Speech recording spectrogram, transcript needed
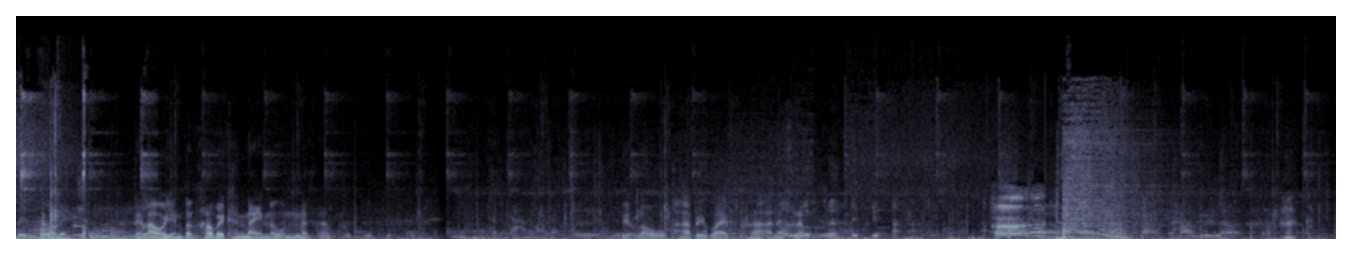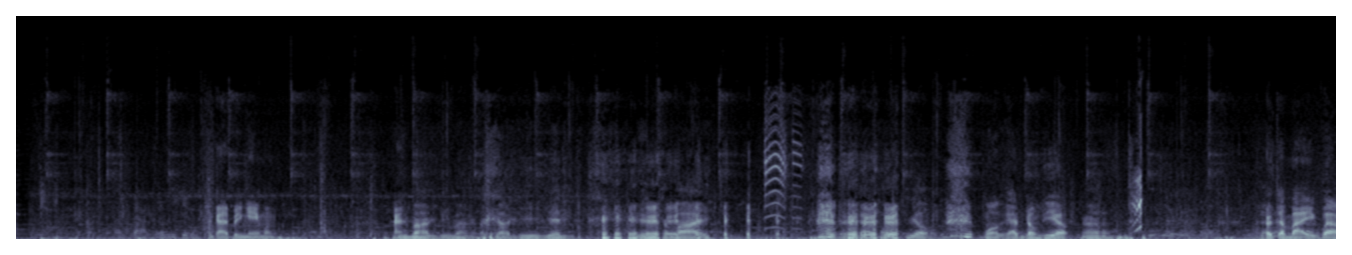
เป็นคอลเลกชันแต่เรายังต้องเข้าไปข้างในนู่นนะครับสัญญาณมาแล้วเดี๋ยวเราพาไปไหว้พระนะครับอากาศเริ่มเย็น อากาศเป็นไงบ้างดีมากดีมาก อากาศดีเย็น เย็นสบายเหมาะกับการท่องเที่ยวเหมาะกับการท่องเที่ยว อ่าเราจะมาอีกเปล่า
